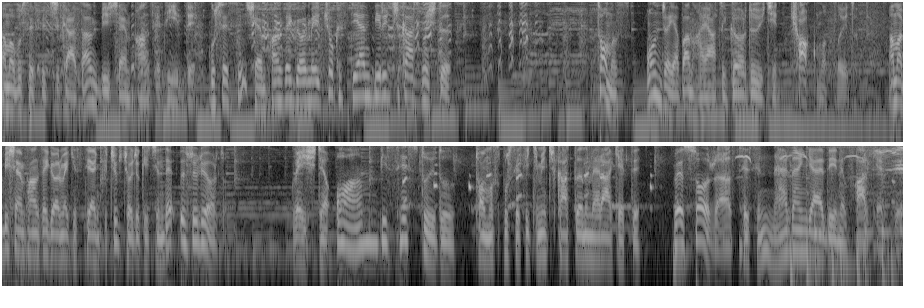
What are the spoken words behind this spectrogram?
Ama bu sesi çıkartan bir şempanze değildi. Bu sesi şempanze görmeyi çok isteyen biri çıkartmıştı. Thomas onca yaban hayatı gördüğü için çok mutluydu. Ama bir şempanze görmek isteyen küçük çocuk için de üzülüyordu. Ve işte o an bir ses duydu. Thomas bu sesi kimin çıkarttığını merak etti. Ve sonra sesin nereden geldiğini fark etti.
